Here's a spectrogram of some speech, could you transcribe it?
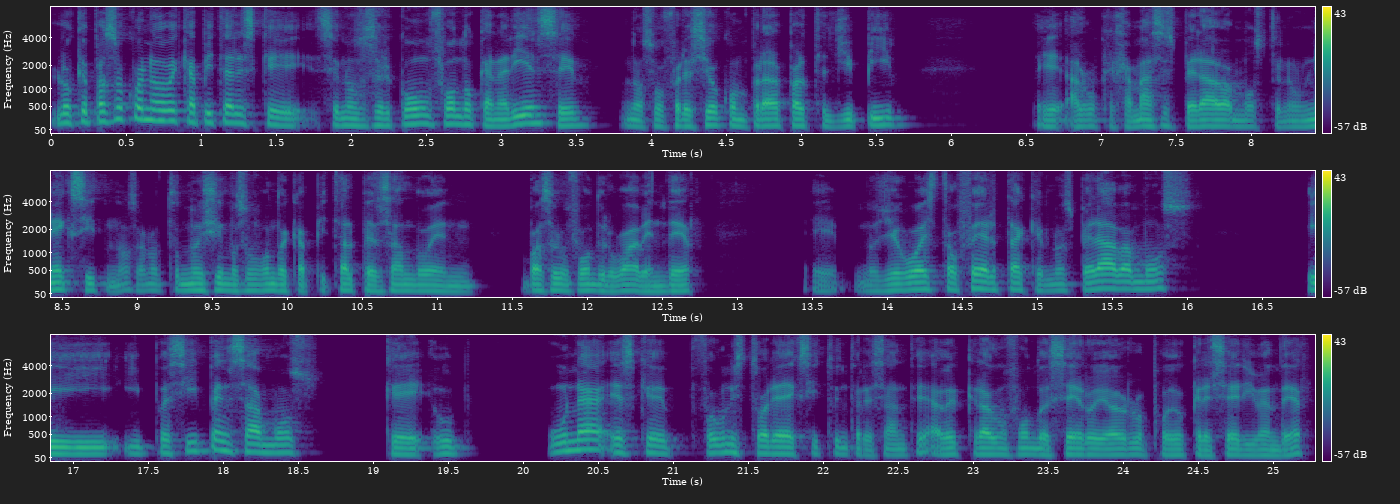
Lo que pasó con Adobe Capital es que se nos acercó un fondo canadiense, nos ofreció comprar parte del GP, eh, algo que jamás esperábamos, tener un exit, ¿no? O sea, nosotros no hicimos un fondo de capital pensando en, voy a hacer un fondo y lo voy a vender. Eh, nos llegó esta oferta que no esperábamos y, y pues sí pensamos que una es que fue una historia de éxito interesante, haber creado un fondo de cero y haberlo podido crecer y vender.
